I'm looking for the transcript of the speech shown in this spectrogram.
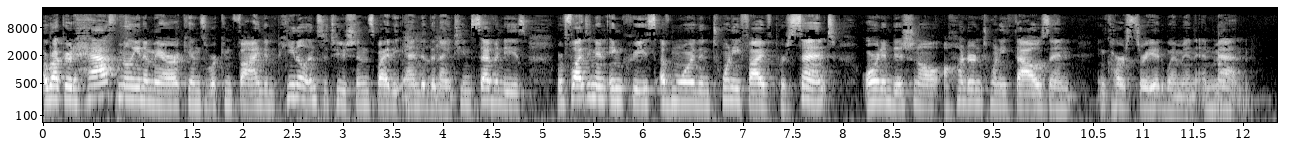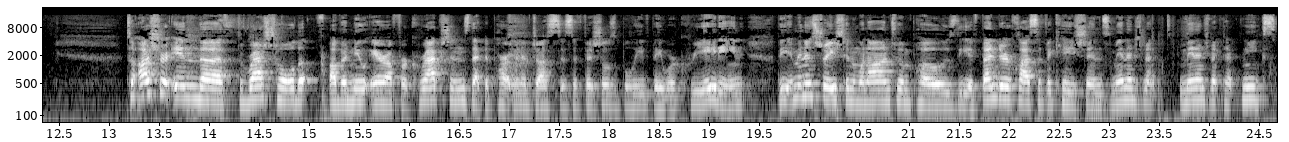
A record half million Americans were confined in penal institutions by the end of the 1970s, reflecting an increase of more than 25%, or an additional 120,000 incarcerated women and men. To usher in the threshold of a new era for corrections that Department of Justice officials believed they were creating, the administration went on to impose the offender classifications, management, management techniques,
